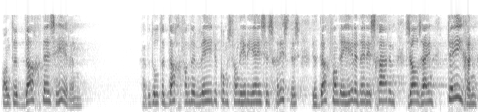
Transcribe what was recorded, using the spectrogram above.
want de dag des Heren hij bedoelt de dag van de wederkomst van de Heer Jezus Christus. De dag van de Heer der scharen zal zijn tegen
